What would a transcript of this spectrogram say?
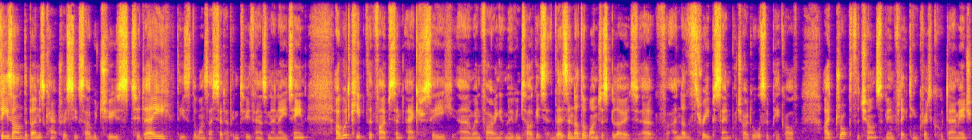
these aren't the bonus characteristics I would choose today. These are the ones I set up in 2018. I would keep the 5% accuracy uh, when firing at moving targets. There's another one just below it, uh, another 3%, which I'd also pick off. I'd drop the chance of inflicting critical damage.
